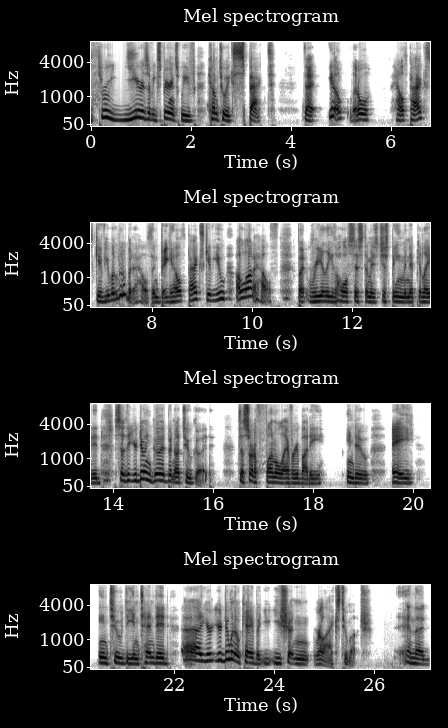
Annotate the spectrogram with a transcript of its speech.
through years of experience, we've come to expect that, you know, little health packs give you a little bit of health, and big health packs give you a lot of health. But really, the whole system is just being manipulated so that you're doing good, but not too good. To sort of funnel everybody into a into the intended, uh, you're, you're doing okay, but you, you shouldn't relax too much. And the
